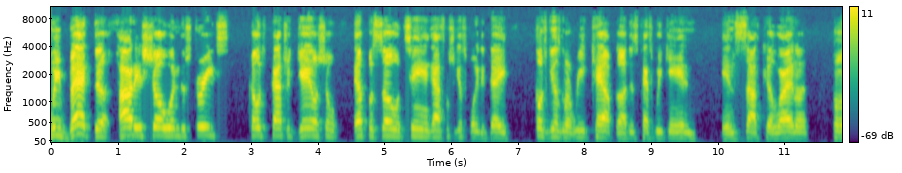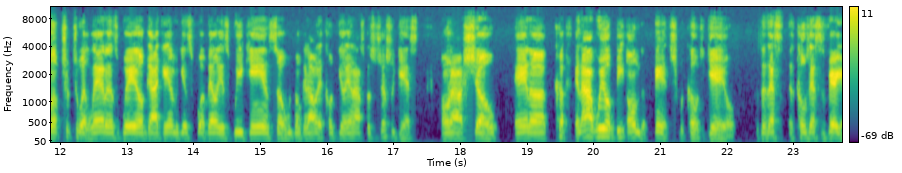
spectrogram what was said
We back the hottest show in the streets, Coach Patrick Gayle Show, episode 10. Guys, special guest for you today. Coach Gayle's going to recap uh, this past weekend in South Carolina, come up trip to Atlanta as well. Got game against Fort Valley this weekend, so we're going to get all that Coach Gayle and our special, special guest on our show. And uh, and I will be on the bench with Coach Gayle. That's coach. That's a very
